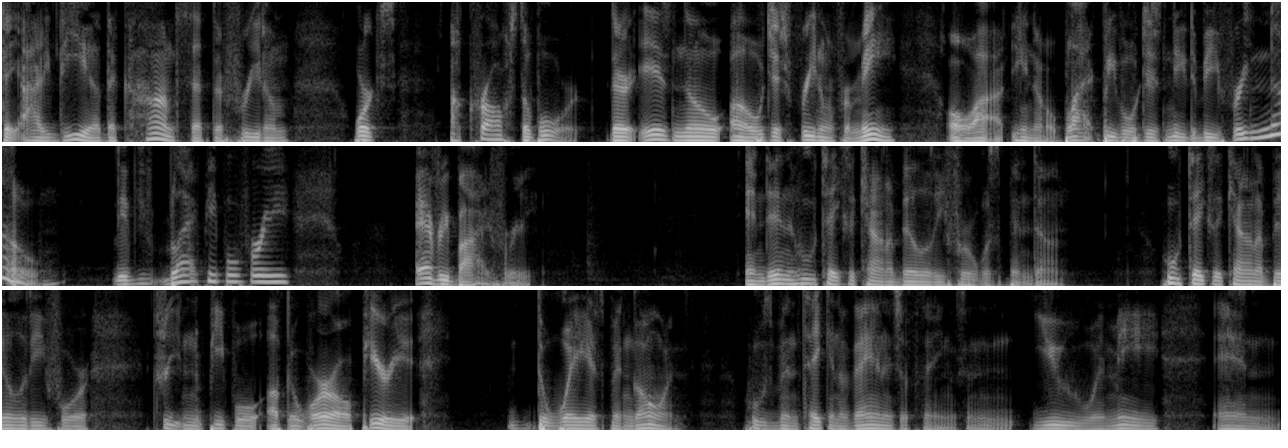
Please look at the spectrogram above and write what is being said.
the idea, the concept of freedom works across the board. There is no, oh, just freedom for me. Oh, I, you know, black people just need to be free. No. If black people free, everybody free. And then who takes accountability for what's been done? Who takes accountability for treating the people of the world, period, the way it's been going? Who's been taking advantage of things and you and me and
